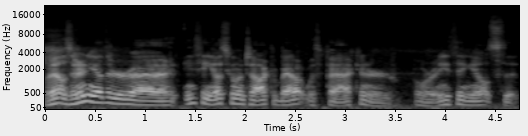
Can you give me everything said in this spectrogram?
Well, is there any other uh, anything else you want to talk about with packing, or or anything else that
